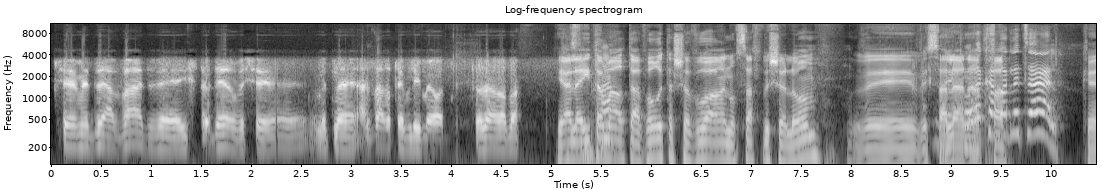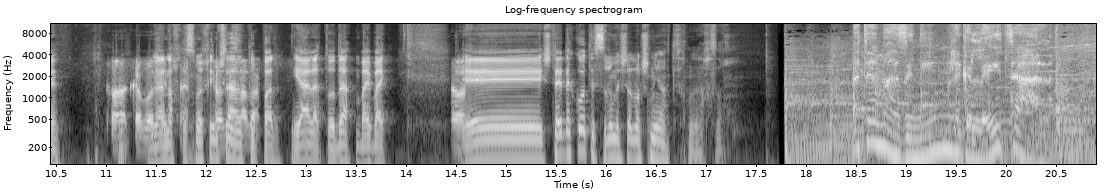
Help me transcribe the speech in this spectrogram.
שבאמת זה עבד והסתדר ושבאמת עזרתם לי מאוד. תודה רבה. יאללה. איתמר, תעבור את השבוע הנוסף בשלום, ו- וסע וכל להנאתך. הכבוד לצה"ל. כן, כל הכבוד. ואנחנו לכם. שמחים שזה. טופל. יאללה, תודה, ביי ביי. אה, שתי דקות, 23 שניות, נחזור. אתם מאזינים לגלי צה"ל.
